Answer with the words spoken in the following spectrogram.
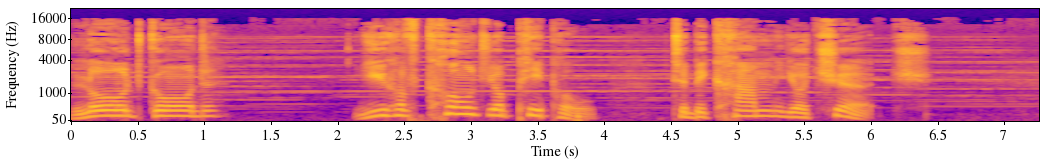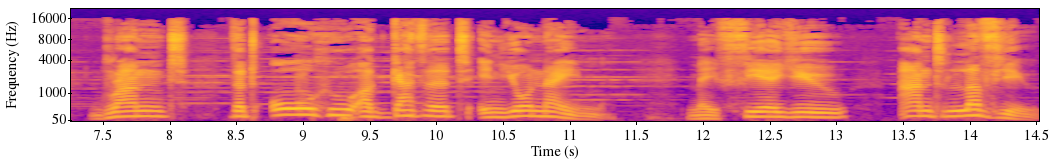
Lord God, you have called your people to become your church. Grant that all who are gathered in your name may fear you and love you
